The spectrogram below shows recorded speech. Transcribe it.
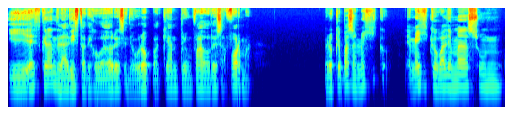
Y es grande la lista de jugadores en Europa que han triunfado de esa forma. Pero ¿qué pasa en México? En México vale más un,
